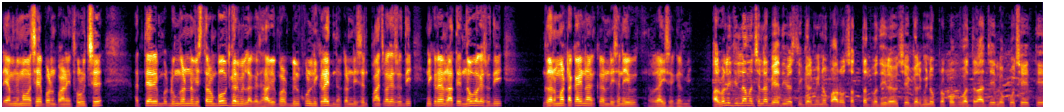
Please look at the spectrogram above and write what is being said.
ડેમમાં છે, પણ પાણી થોડું જ છે. અત્યારે ડુંગરના વિસ્તારમાં બહુ જ ગરમી લાગે છે. હાઈવે પર બિલકુલ નીકળાય જ ના. કન્ડિશન પાંચ વાગ્યા સુધી નીકળ્યા રાતે નવ વાગ્યા સુધી ઘરમાં ટકાઈના કન્ડિશન એવી રહી છે ગરમી. અરવલ્લી જિલ્લામાં છેલ્લા બે દિવસથી ગરમીનો પારો સતત વધી રહ્યો છે. ગરમીનો પ્રકોપ વધતા જે લોકો છે તે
